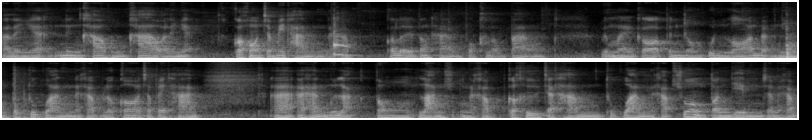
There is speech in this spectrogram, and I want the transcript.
อะไรเงี้ยนึ่งข้าวหุงข้าวอะไรเงี้ยก็คงจะไม่ทันนะครับ ก็เลยต้องทานพวกขนมปัง หรือไม่ก็เป็นนมอุ่นร้อนแบบนี้ทุกๆวันนะครับ แล้วก็จะไปทาน อาหารมื้อหลักตรงลันช์นะครับก็คือจะทำทุกวันนะครับช่วงตอนเย็นใช่ไหมครับ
